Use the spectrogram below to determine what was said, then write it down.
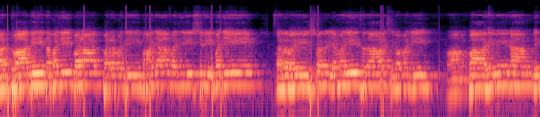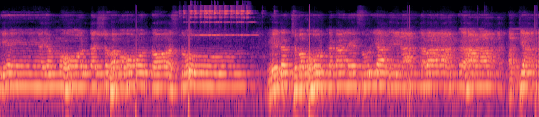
తద్వాదీతమజీ పరాత్పరమజీ మాయామజీ శ్రీమజీ సర్వైశ్వర్యమయీ సదాశివమయీ మాం పాహి మీనాంబికే అయం ముహూర్త శుభముహూర్తో అస్తు ఏతత్ శుభముహూర్తకాలే సూర్యాదీనాం నవానాం గ్రహాణాం అత్యంత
